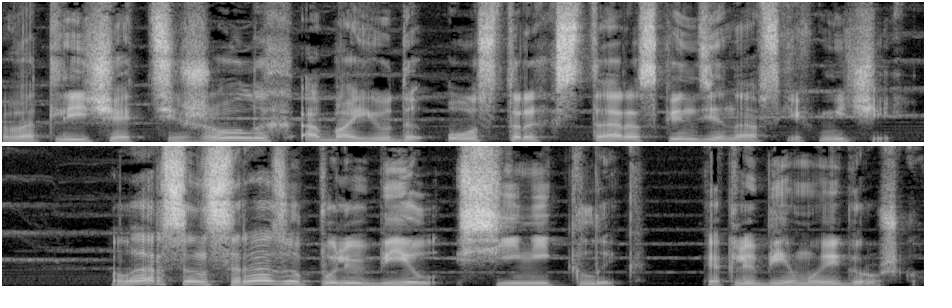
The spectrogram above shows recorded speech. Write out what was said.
в отличие от тяжелых, обоюдоострых староскандинавских мечей. Ларсон сразу полюбил синий клык, как любимую игрушку.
